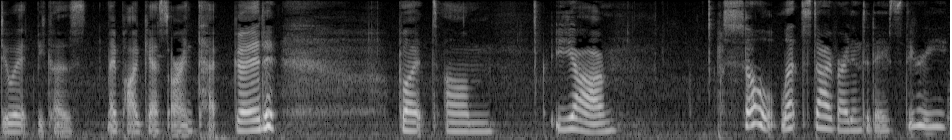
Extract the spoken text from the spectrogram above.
do it because my podcasts aren't that good. But, um, yeah. So let's dive right into today's theory,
